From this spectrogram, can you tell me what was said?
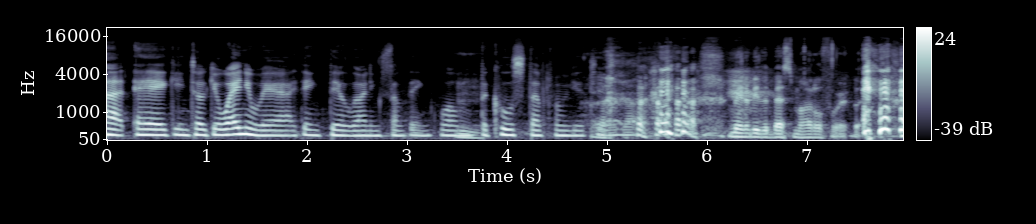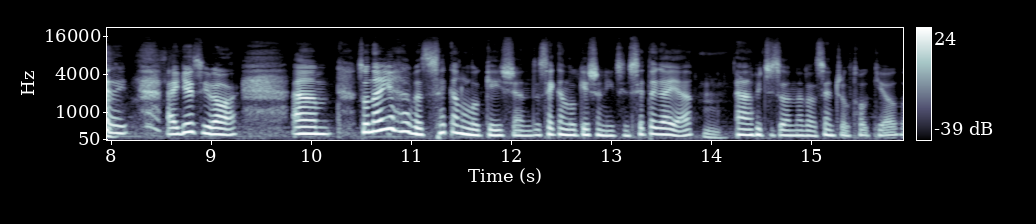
at Egg in Tokyo or anywhere, I think they're learning something from mm. the cool stuff from you too. May not be the best model for it, but I guess you are. Um, so now you have a second location. The second location is in Setagaya, mm. uh, which is another central Tokyo,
